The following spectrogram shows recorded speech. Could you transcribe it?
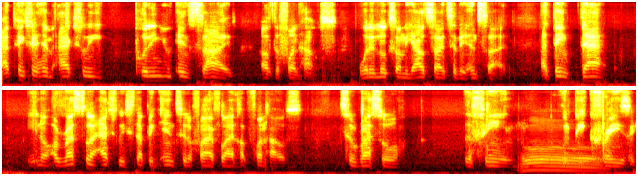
I picture him actually putting you inside of the funhouse. What it looks on the outside to the inside. I think that you know a wrestler actually stepping into the Firefly Hu- Funhouse to wrestle the Fiend would be crazy.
